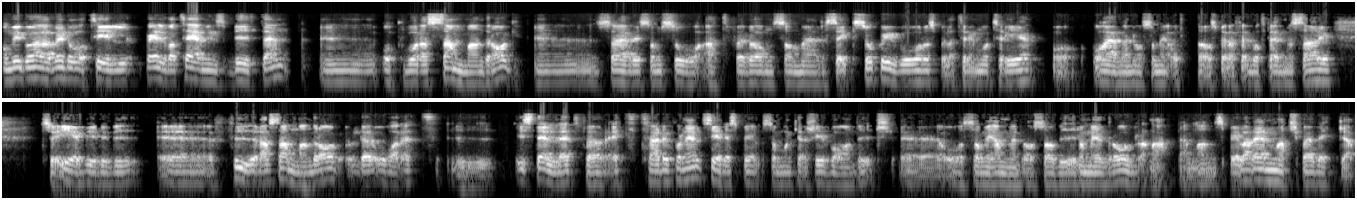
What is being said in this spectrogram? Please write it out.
Om vi går över då till själva tävlingsbiten eh, och våra sammandrag eh, så är det som så att för de som är 6 och 7 år och spelar 3 mot 3 och även de som är 8 och spelar 5 mot 5 med sarg så erbjuder vi eh, fyra sammandrag under året istället för ett traditionellt seriespel som man kanske är van vid eh, och som vi använder oss av i de äldre åldrarna där man spelar en match per vecka.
